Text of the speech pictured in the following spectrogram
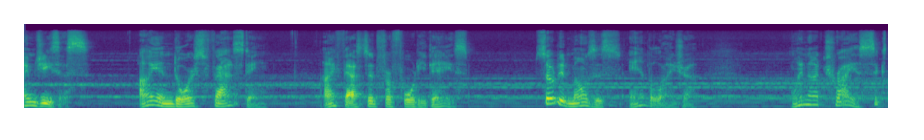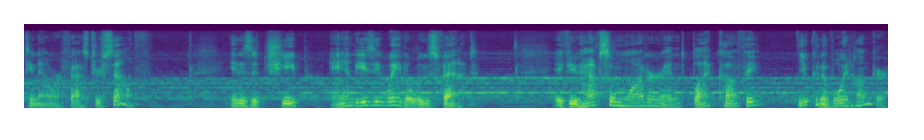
I'm Jesus. I endorse fasting. I fasted for 40 days. So did Moses and Elijah. Why not try a 16 hour fast yourself? It is a cheap and easy way to lose fat. If you have some water and black coffee, you can avoid hunger.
